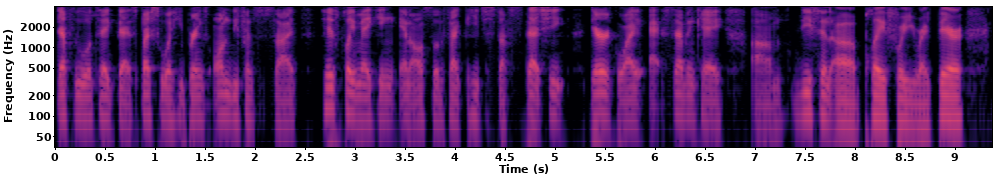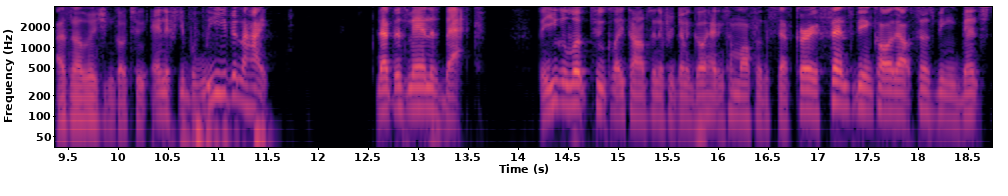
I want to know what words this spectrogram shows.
definitely will take that, especially what he brings on defensive side, his playmaking, and also the fact that he just stuffs stat sheet. Derrick White at 7K, um, decent uh play for you right there as another way you can go to. And if you believe in the hype that this man is back, then you can look to Klay Thompson if you're going to go ahead and come off of the Steph Curry. Since being called out, since being benched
